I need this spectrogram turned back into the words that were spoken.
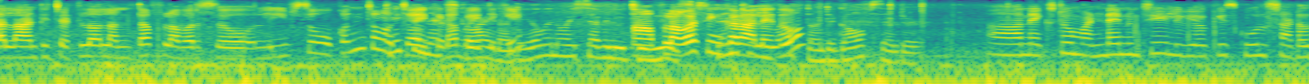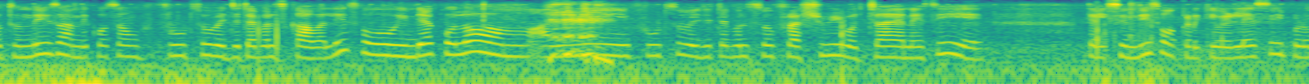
అలాంటి చెట్లంతా ఫ్లవర్స్ లీవ్స్ కొంచెం వచ్చాయి ఇక్కడ బయటికి. onto Illinois 72 flowers East, ఇంకా రాలేదు. నెక్స్ట్ మండే నుంచి లివియోకి స్కూల్ స్టార్ట్ అవుతుంది. సో అందుకోసం ఫ్రూట్స్ వెజిటేబుల్స్ కావాలి. సో ఇండియాకోలో అన్ని ఫ్రూట్స్ వెజిటేబుల్స్ ఫ్రెష్వి వచ్చాయనేసి తెలిసింది. సో అక్కడికి వెళ్ళేసి ఇప్పుడు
